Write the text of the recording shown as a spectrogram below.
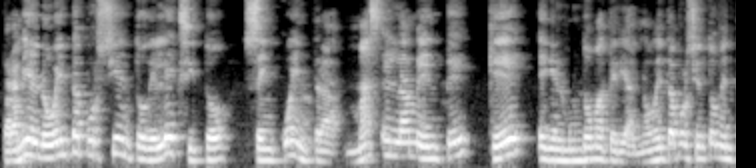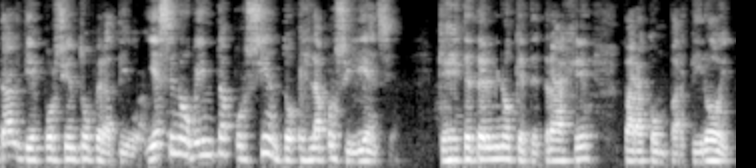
para mí el 90% del éxito se encuentra más en la mente que en el mundo material. 90% mental, 10% operativo. Y ese 90% es la prosiliencia, que es este término que te traje para compartir hoy.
